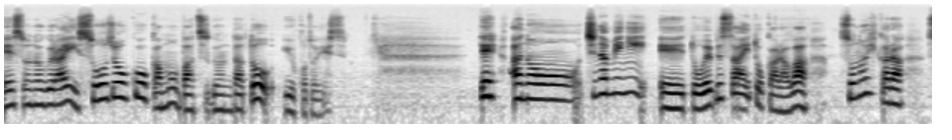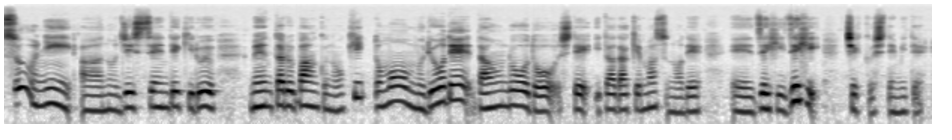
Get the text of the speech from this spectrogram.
えー、そのぐらい相乗効果も抜群だということですであのちなみに、えーと、ウェブサイトからはその日からすぐにあの実践できるメンタルバンクのキットも無料でダウンロードしていただけますので、えー、ぜひぜひチェックしてみて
